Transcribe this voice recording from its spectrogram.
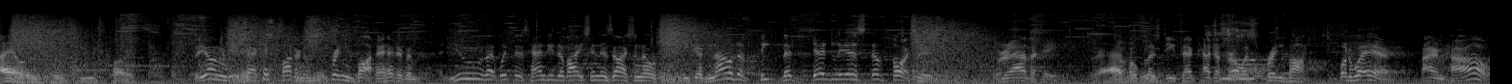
I always hate these parts. The young defect spotted a spring bot ahead of him and knew that with this handy device in his arsenal, he could now defeat the deadliest of forces, gravity. Gravity. The hopeless defect had to throw a spring bot, but where and how?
